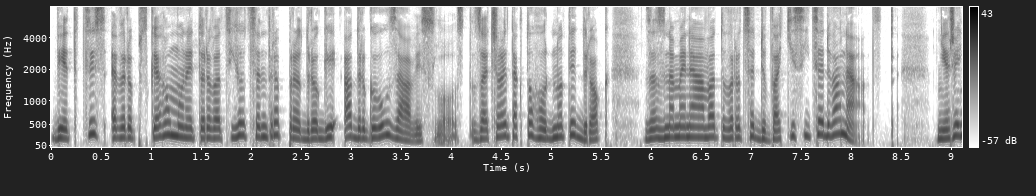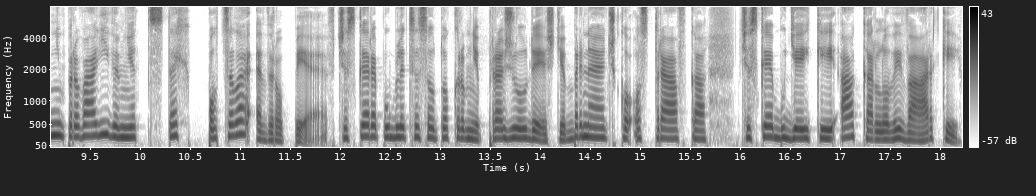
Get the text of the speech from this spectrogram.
Vědci z Evropského monitorovacího centra pro drogy a drogovou závislost začali takto hodnoty drog zaznamenávat v roce 2012. Měření provádí ve městech po celé Evropě. V České republice jsou to kromě Pražuldy ještě Brnéčko, Ostrávka, České Budějky a Karlovy Várky.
